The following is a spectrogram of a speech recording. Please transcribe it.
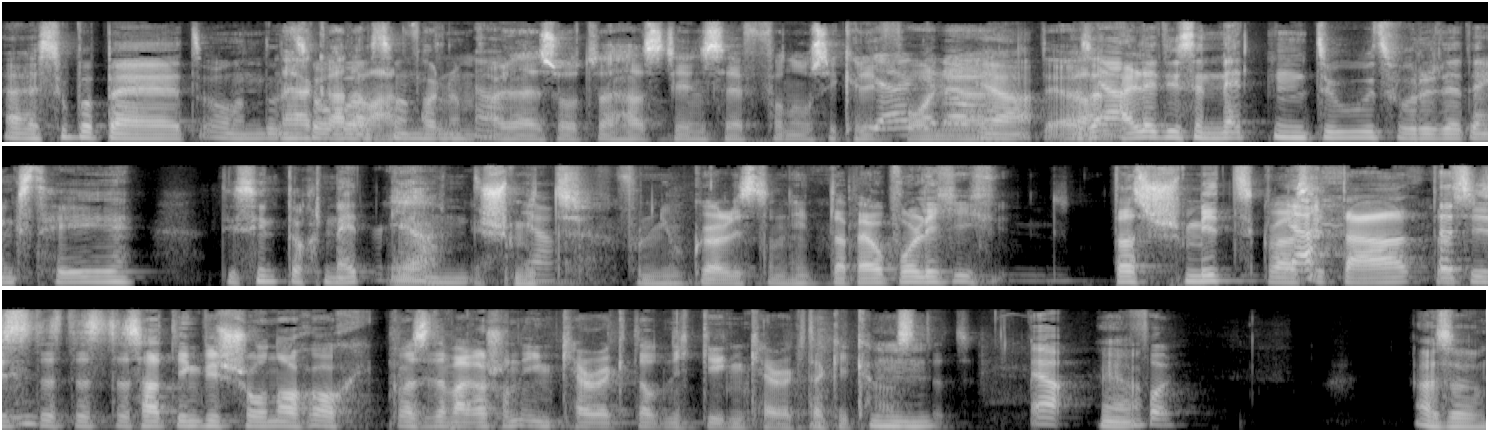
äh, Superbad und, und naja, sowas. Gerade am Anfang, und, also da hast du den Seth von OC California. Ja, genau. ja also ja. alle diese netten Dudes, wo du dir denkst, hey, die sind doch nett. Ja, Schmidt ja. von New Girl ist dann hinten dabei, obwohl ich, ich das Schmidt quasi ja, da, das, das ist, das, das, das hat irgendwie schon auch, auch, quasi, da war er schon in Character und nicht gegen Character gecastet. Mhm. Ja, ja, voll. Also,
